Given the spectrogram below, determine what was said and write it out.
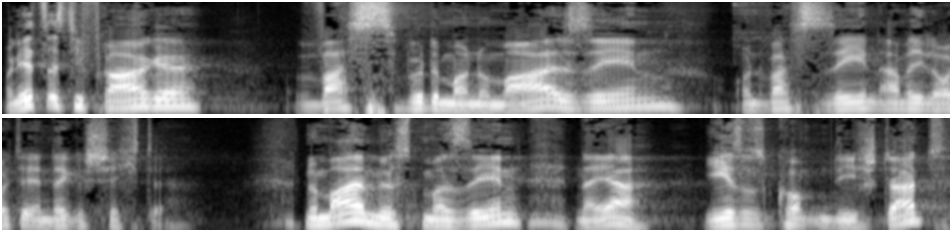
Und jetzt ist die Frage, was würde man normal sehen und was sehen aber die Leute in der Geschichte? Normal müsste man sehen, naja, Jesus kommt in die Stadt,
